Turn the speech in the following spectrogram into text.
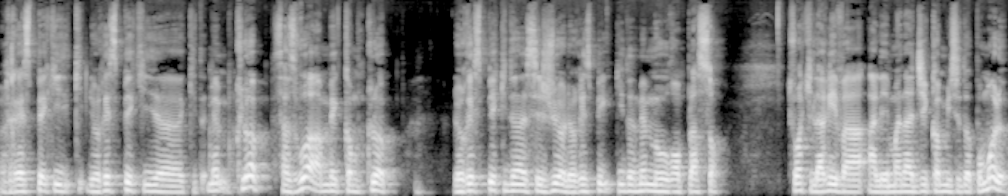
Respect qui, le respect qui, euh, qui, même Klopp, ça se voit, un mec comme Klopp. Le respect qu'il donne à ses joueurs, le respect qu'il donne même aux remplaçants. Tu vois qu'il arrive à, à, les manager comme il se doit. Pour moi, le,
